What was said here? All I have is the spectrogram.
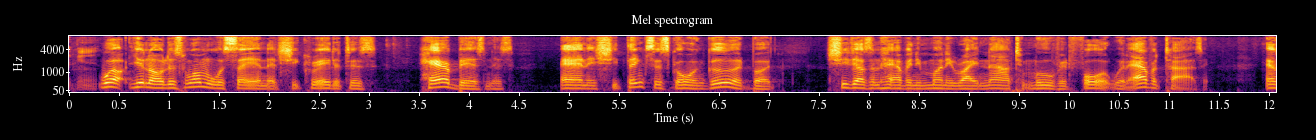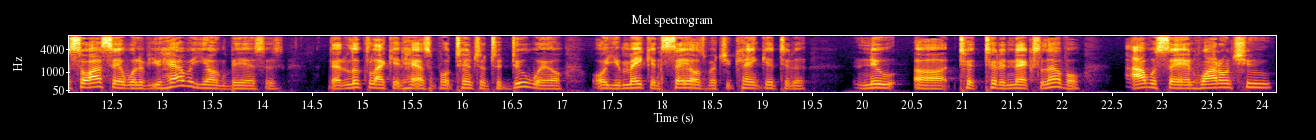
again? Well, you know, this woman was saying that she created this hair business and she thinks it's going good, but she doesn't have any money right now to move it forward with advertising. And so I said, well, if you have a young business that looks like it has a potential to do well, or you're making sales but you can't get to the new uh to to the next level, I was saying, why don't you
